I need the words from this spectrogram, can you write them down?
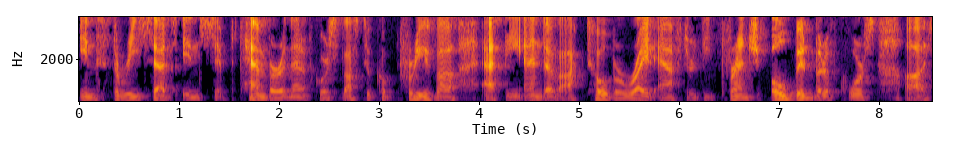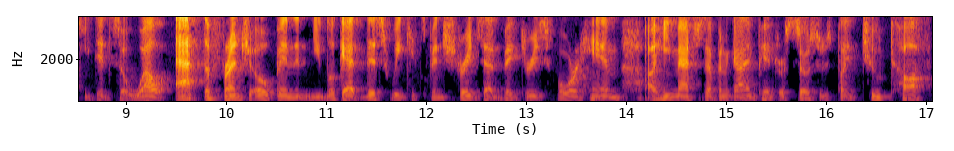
in three sets in September, and then of course he lost to Kopriva at the end of October, right after the French Open. But of course, uh, he did so well at the French Open, and you look at this week, it's been straight set victories for him. Uh, he matches up in a guy in Pedro Sosa who's played two tough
